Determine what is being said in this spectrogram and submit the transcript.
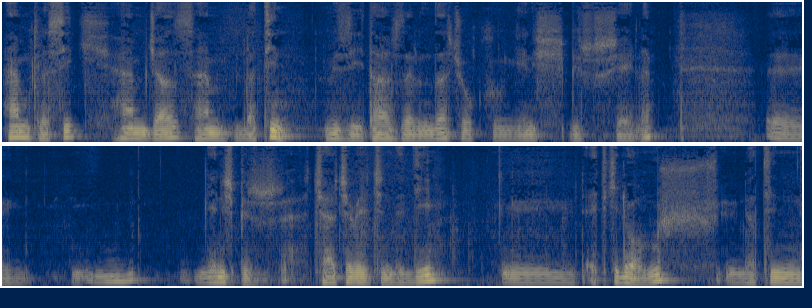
Hem klasik hem caz hem latin müziği tarzlarında çok geniş bir şeyle e, geniş bir çerçeve içinde diyeyim etkili olmuş Latin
